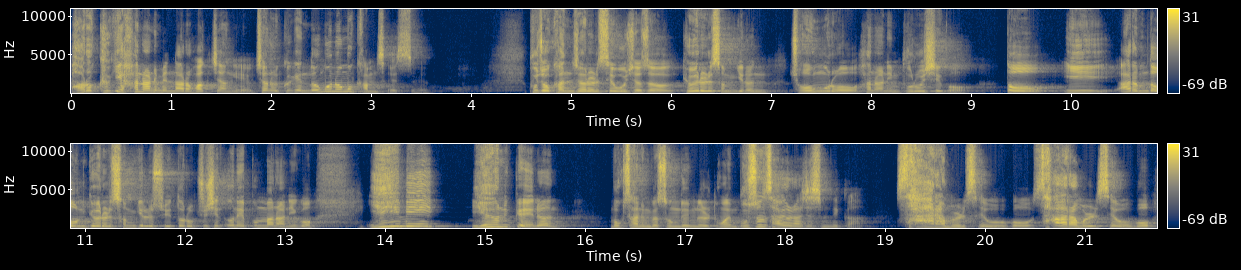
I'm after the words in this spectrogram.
바로 그게 하나님의 나라 확장이에요. 저는 그게 너무너무 감사했어요. 부족한 저를 세우셔서 교회를 섬기는 종으로 하나님 부르시고 또 이 아름다운 교회를 섬길 수 있도록 주신 은혜뿐만 아니고 이미 예언교회는 목사님과 성도님들을 통해 무슨 사역을 하셨습니까? 사람을 세우고 사람을 세우고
